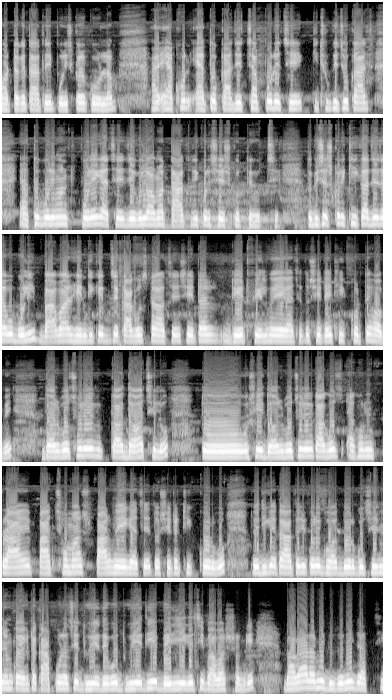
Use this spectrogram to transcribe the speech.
ঘরটাকে তাড়াতাড়ি পরিষ্কার করলাম। আর এখন এত কাজের চাপ পড়েছে, কিছু কিছু কাজ এত পরিমাণ পড়ে গেছে, যেগুলো আমার তাড়াতাড়ি করে শেষ করতে হচ্ছে। তো বিশেষ করে কি কাজে যাব বলি, বাবার হ্যান্ডিক্যাপ যে কাগজটা আছে, সেটার ডেট ফেল হয়ে গেছে, তো সেটাই ঠিক করতে হবে। দশ বছরের দেওয়া ছিল, তো সেই দশ বছরের কাগজ এখন প্রায় পাঁচ, ছ মাস পার হয়ে গেছে, তো সেটা ঠিক করব। তো এদিকে তাড়াতাড়ি করে ঘর দোর গুছিয়ে নিলাম, কয়েকটা কাপড় আছে, ধুয়ে দেবো, ধুয়ে দিয়ে বেরিয়ে গেছি বাবার সঙ্গে। বাবা আর আমি দুজনেই যাচ্ছি।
